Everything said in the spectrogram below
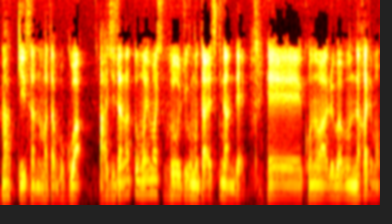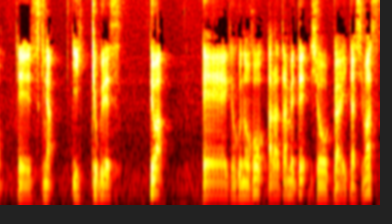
マッキーさんのまた僕は味だなと思いました。そういう曲も大好きなんで、えー、このアルバムの中でも、えー、好きな一曲です。では、えー、曲の方改めて紹介いたします。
